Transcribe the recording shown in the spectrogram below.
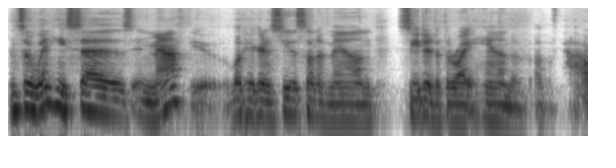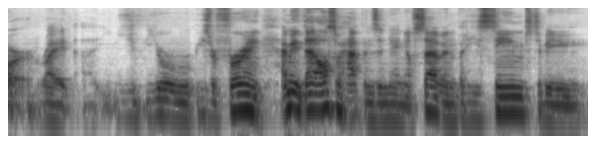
And so when he says in Matthew, Look, you're going to see the Son of Man seated at the right hand of, of power, right? Uh, you, he's referring, I mean, that also happens in Daniel 7, but he seems to be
